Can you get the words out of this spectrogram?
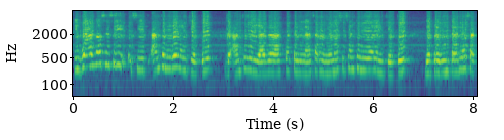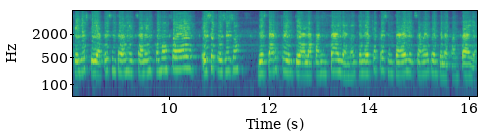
Igual no sé si, si han tenido la inquietud, de, antes de ya de terminar esa reunión, no sé si han tenido la inquietud de preguntarles a aquellos que ya presentaron el examen cómo fue ese proceso de estar frente a la pantalla, ¿no? Tener que presentar el examen frente a la pantalla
